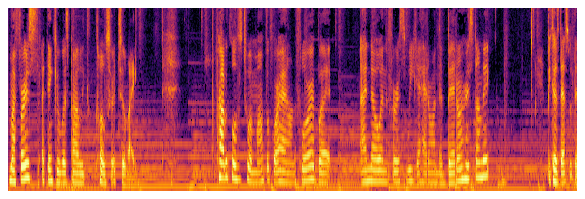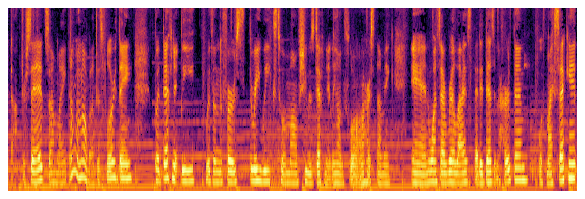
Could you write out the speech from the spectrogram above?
My first, I think it was probably closer to like, probably closer to a month before I had on the floor, but I know in the first week I had her on the bed on her stomach because that's what the doctor said. So I'm like, I don't know about this floor thing. But definitely within the first three weeks to a month, she was definitely on the floor on her stomach. And once I realized that it doesn't hurt them with my second,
